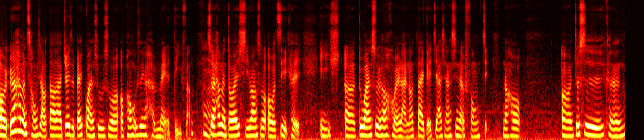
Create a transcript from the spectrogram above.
哦，因为他们从小到大就一直被灌输说，哦，澎湖是一个很美的地方，嗯、所以他们都会希望说，哦，我自己可以以呃读完书以后回来，然后带给家乡新的风景，然后嗯、呃，就是可能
